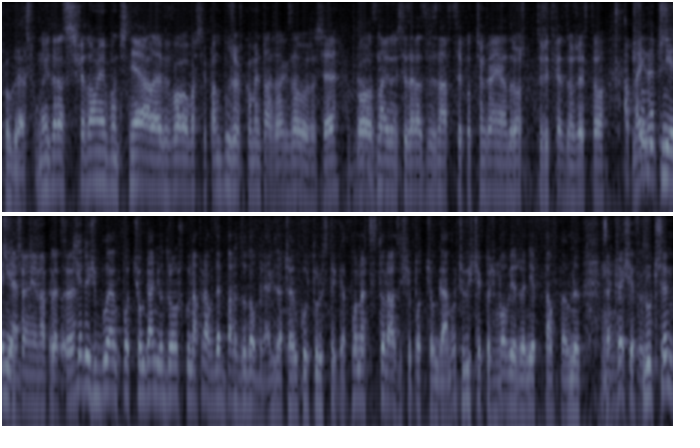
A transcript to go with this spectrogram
progresu. No i teraz świadomie bądź nie, ale wywołał właśnie pan burzę w komentarzach, założę się, bo znajdą się zaraz wyznawcy podciągania na drążku, którzy twierdzą, że jest to najlepsze Absolutnie nie. ćwiczenie na plecy. Kiedyś byłem w podciąganiu drążku naprawdę bardzo dobry, jak zacząłem kulturystykę. Ponad 100 razy się podciągałem. Oczywiście ktoś Mhm. powie, że nie w, tam w pełnym zakresie, w krótszym,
